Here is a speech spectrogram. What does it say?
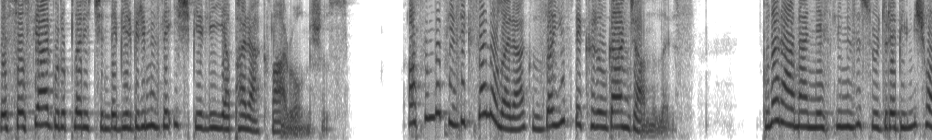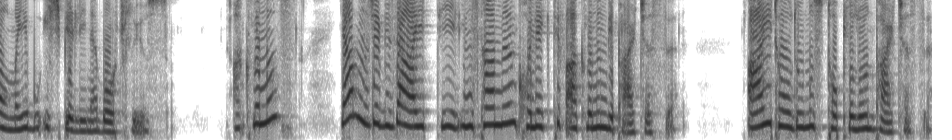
ve sosyal gruplar içinde birbirimizle işbirliği yaparak var olmuşuz. Aslında fiziksel olarak zayıf ve kırılgan canlılarız. Buna rağmen neslimizi sürdürebilmiş olmayı bu işbirliğine borçluyuz. Aklımız yalnızca bize ait değil, insanlığın kolektif aklının bir parçası. Ait olduğumuz topluluğun parçası.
